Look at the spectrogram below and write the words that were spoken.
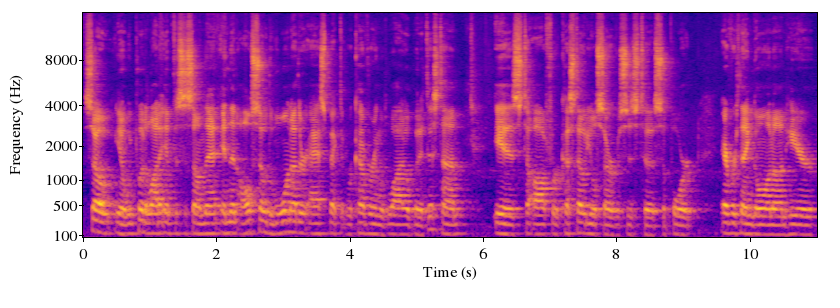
so, you know, we put a lot of emphasis on that. And then also, the one other aspect that we're covering with Wide Open at this time is to offer custodial services to support everything going on here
